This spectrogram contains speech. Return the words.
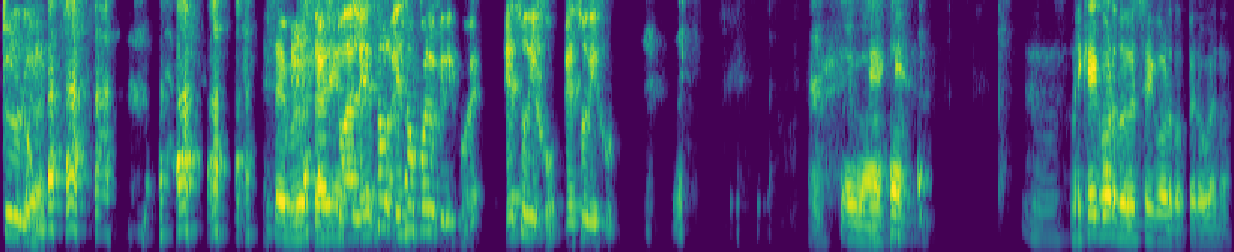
Tururum. Ese. Textual, eso, eso fue lo que dijo, ¿eh? Eso dijo, eso dijo. Se va. que- que- Me cae gordo ese gordo, pero bueno.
